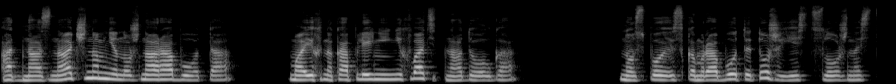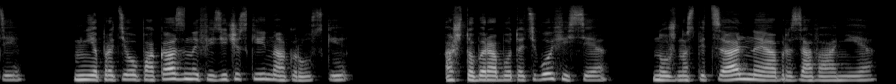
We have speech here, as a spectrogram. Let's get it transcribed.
Однозначно мне нужна работа. Моих накоплений не хватит надолго. Но с поиском работы тоже есть сложности. Мне противопоказаны физические нагрузки. А чтобы работать в офисе, нужно специальное образование.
